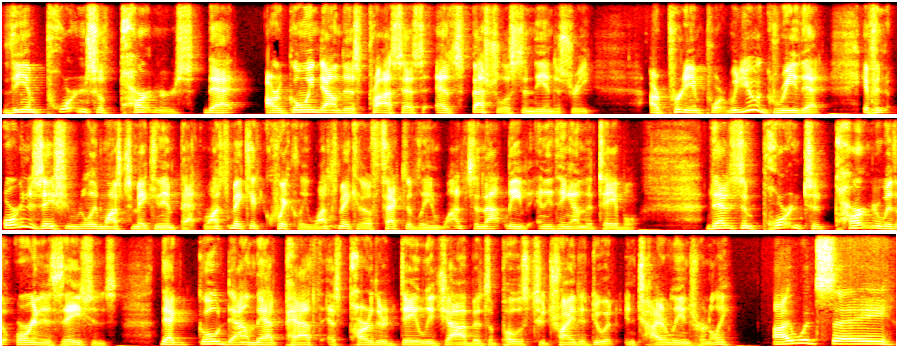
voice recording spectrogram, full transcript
the importance of partners that are going down this process as specialists in the industry are pretty important. Would you agree that if an organization really wants to make an impact, wants to make it quickly, wants to make it effectively, and wants to not leave anything on the table, that it's important to partner with organizations that go down that path as part of their daily job as opposed to trying to do it entirely internally? I would say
